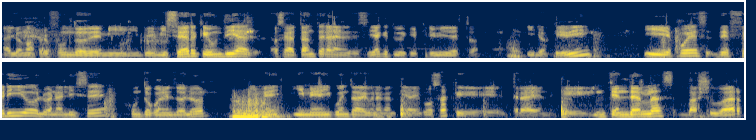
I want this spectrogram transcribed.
a lo más profundo de mi, de mi ser, que un día, o sea, tanta era la necesidad que tuve que escribir esto. Y lo escribí y después de frío lo analicé junto con el dolor y me, y me di cuenta de una cantidad de cosas que eh, traen, que entenderlas va a ayudar,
